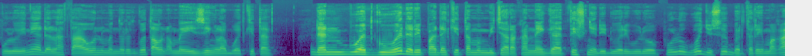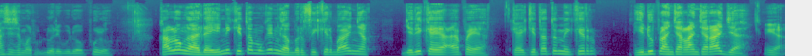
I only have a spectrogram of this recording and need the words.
2020 ini adalah tahun menurut gue tahun amazing lah buat kita. Dan buat gue daripada kita membicarakan negatifnya di 2020, gue justru berterima kasih sama 2020. Kalau nggak ada ini kita mungkin nggak berpikir banyak. Jadi kayak apa ya? Kayak kita tuh mikir hidup lancar-lancar aja. Iya.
